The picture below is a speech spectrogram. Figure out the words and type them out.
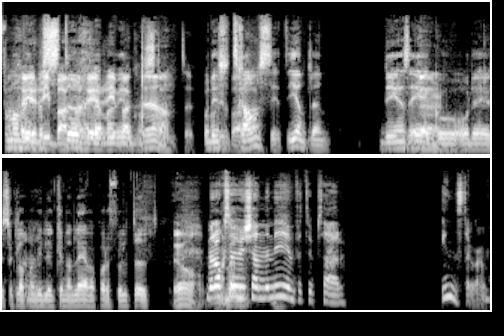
För Man man, höjer vill ribban- större, man höjer vill- ribban konstant, typ. Och det är så bara- tramsigt egentligen. Det är ens Det är det. ego och det är såklart man vill ju kunna leva på det fullt ut. Ja. Men också Men- hur känner ni inför typ så här Instagram?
